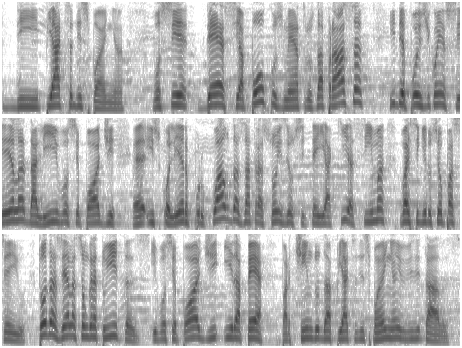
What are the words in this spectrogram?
de Piazza de Espanha. Você desce a poucos metros da praça e depois de conhecê-la, dali você pode é, escolher por qual das atrações eu citei aqui acima vai seguir o seu passeio. Todas elas são gratuitas e você pode ir a pé partindo da Piazza de Espanha e visitá-las.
